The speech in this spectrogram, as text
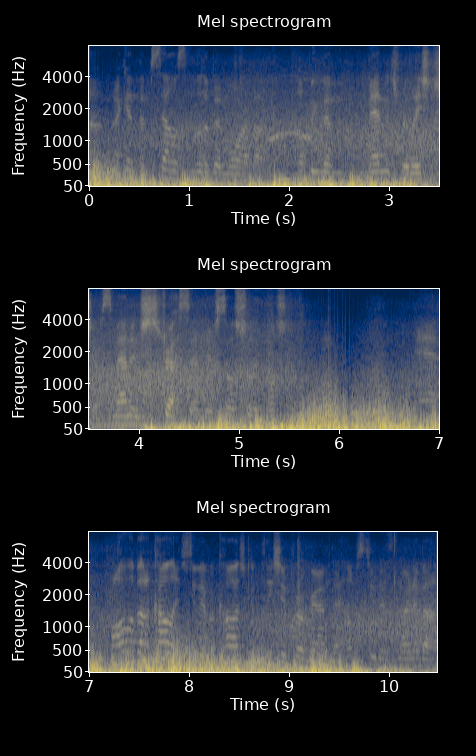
um, again, themselves a little bit more about helping them manage relationships, manage stress, and their social emotional well-being. And all about college too. We have a college completion program that helps students learn about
